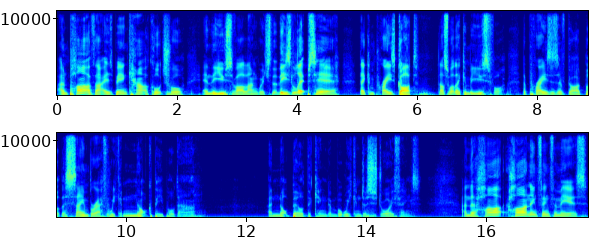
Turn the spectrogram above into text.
And part of that is being countercultural in the use of our language. That these lips here, they can praise God. That's what they can be used for. The praises of God. But the same breath, we can knock people down and not build the kingdom, but we can destroy things. And the heart, heartening thing for me is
